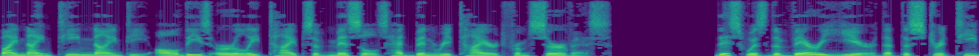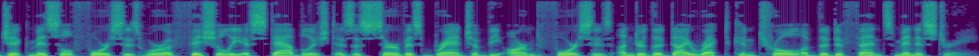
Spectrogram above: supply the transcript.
By 1990 all these early types of missiles had been retired from service. This was the very year that the Strategic Missile Forces were officially established as a service branch of the armed forces under the direct control of the Defense Ministry.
